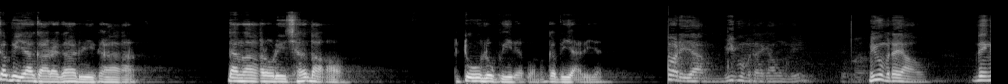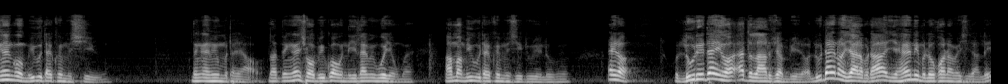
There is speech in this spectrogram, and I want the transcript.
ကပ္ပိယကာရကတွေကတန်ဃာတော်တွေချမ်းသာအောင်အတူလုပ်ပေးတယ်ပေါ့နော်ကပ္ပိယတွေကတော့တွေကမိဖို့မတိုက်ကောင်းဘူးလေ မိဖို့မတိုက်ရအောင်သင်္ကန်းကိုမိဖို့တိုက်ခွင့်မရှိဘူးသင်္ကန်းမိဖို့မတိုက်ရအောင်ဒါသင်္ကန်းချော်ပြီးကိုယ့်ကိုနေလိုက်မိဝတ်ရုံပဲဘာမှမိဖို့တိုက်ခွင့်မရှိဘူးလေလို့မျိုးအဲ့တော့လူတွေတိုက်ရောအပ်တလားလို့ချက်ပြီးတော့လူတိုက်တော့ရတယ်ဗဒါရဟန်းနေမလို့ခေါင်းတာမရှိတာလေ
